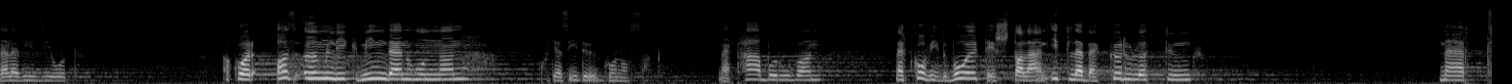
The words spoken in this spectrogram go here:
televíziót, akkor az ömlik mindenhonnan, hogy az idők gonoszak. Mert háború van, mert Covid volt, és talán itt lebeg körülöttünk, mert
